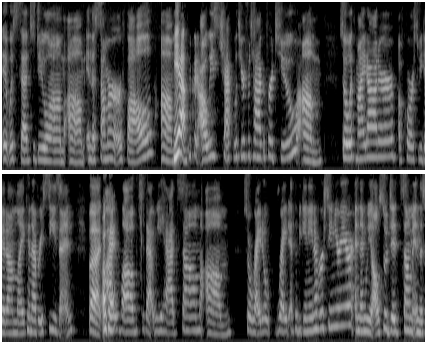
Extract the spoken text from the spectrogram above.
it was said to do um um in the summer or fall. Um, yeah, you could always check with your photographer too. Um, so with my daughter, of course, we did them like in every season. But okay. I loved that we had some um so right right at the beginning of her senior year, and then we also did some in the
